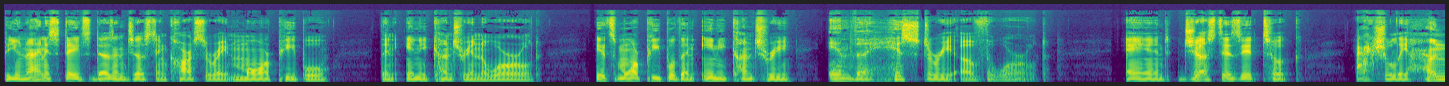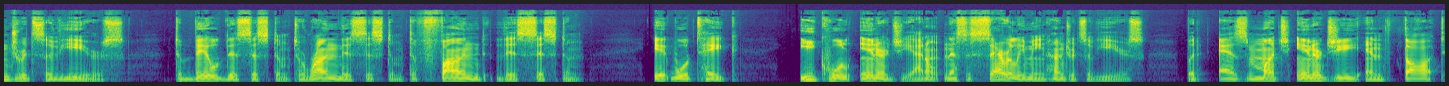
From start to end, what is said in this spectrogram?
The United States doesn't just incarcerate more people than any country in the world, it's more people than any country in the history of the world. And just as it took actually hundreds of years to build this system, to run this system, to fund this system, it will take equal energy. I don't necessarily mean hundreds of years, but as much energy and thought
